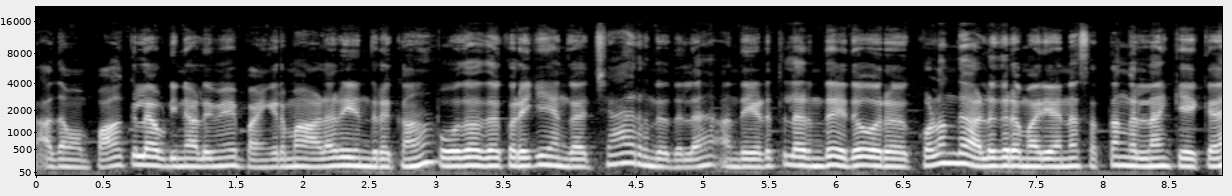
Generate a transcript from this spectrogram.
அதை அவன் பார்க்கல அப்படின்னாலுமே பயங்கரமாக அலறி இருந்திருக்கான். போதாத குறைக்கு அங்கே சேர் இருந்ததுல அந்த இடத்துல இருந்து ஏதோ ஒரு குழந்தை அழுகிற மாதிரியான சத்தங்கள்லாம் கேட்க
